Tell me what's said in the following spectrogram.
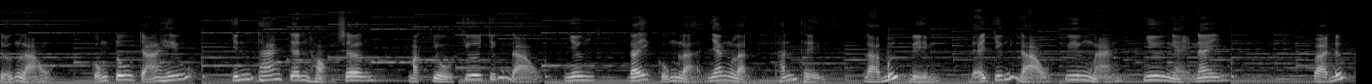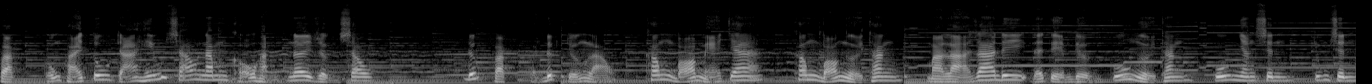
trưởng lão cũng tu trả hiếu 9 tháng trên Hòn Sơn, mặc dù chưa chứng đạo, nhưng đấy cũng là nhân lành thánh thiện, là bước điểm để chứng đạo viên mãn như ngày nay và Đức Phật cũng phải tu trả hiếu 6 năm khổ hạnh nơi rừng sâu. Đức Phật và Đức trưởng lão không bỏ mẹ cha, không bỏ người thân, mà là ra đi để tìm đường cứu người thân, cứu nhân sinh, chúng sinh.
